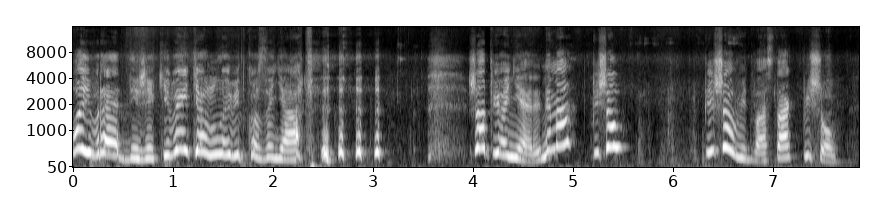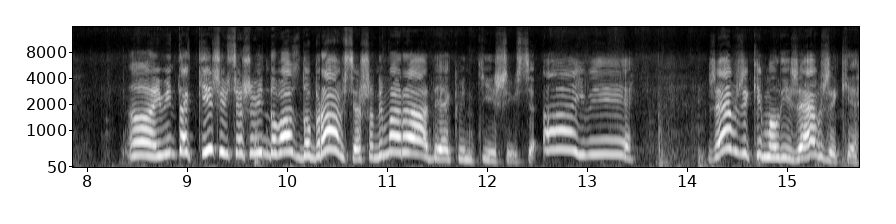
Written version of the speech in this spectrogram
Ой, вредний ж, які витягнули від козенят. Що, піонери, нема? Пішов? Пішов від вас, так? Пішов. Ай, він так тішився, що він до вас добрався, що нема ради, як він тішився. Ай ви. Жевжики малі, жевжики.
